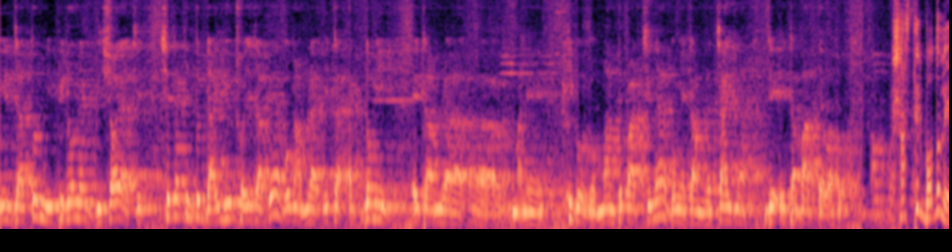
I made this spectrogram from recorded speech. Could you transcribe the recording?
নির্যাতন নিপীড়নের বিষয় আছে, সেটা কিন্তু ডাইলিউট হয়ে যাবে এবং আমরা এটা একদমই, এটা আমরা মানে কি বলব, মানতে পারছি না এবং এটা আমরা চাই না যে এটা বাদ দেওয়া হোক। শাস্তির বদলে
